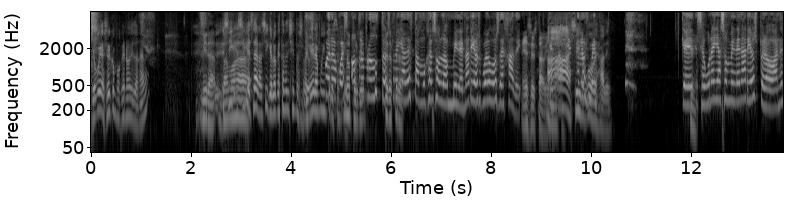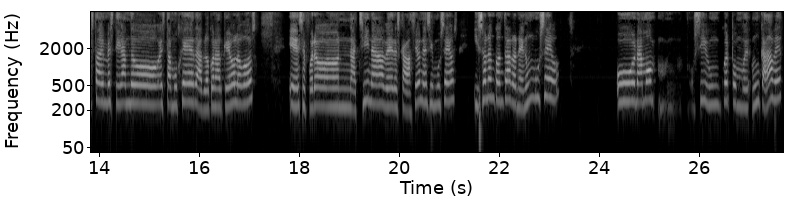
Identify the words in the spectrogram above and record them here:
Yo voy a hacer como que no he oído nada. mira, Eh, vamos sigue, a... sigue, Sara, sí, que es lo que estaba diciendo Sara, Yo- que era muy bueno, interesante. pues No, porque- otro producto espera, estrella espera. de esta mujer son los milenarios huevos de Jade. Ese está bien. Ah, sí, los huevos de Jade. que Sí. según ella son milenarios, pero han estado investigando esta mujer, habló con arqueólogos, y se fueron a China a ver excavaciones y museos y solo encontraron en un museo una sí, un cuerpo, un cadáver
